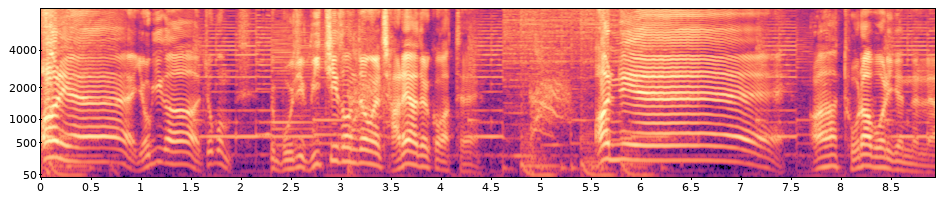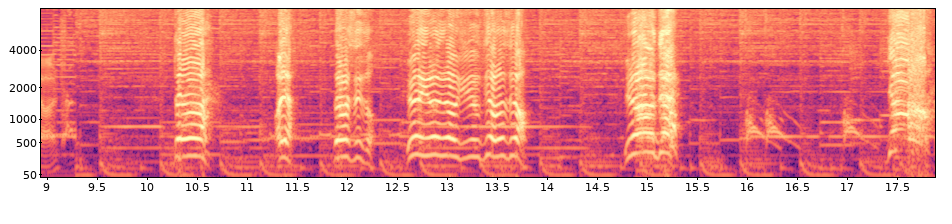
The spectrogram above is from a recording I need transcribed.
아니 여기가 조금 그 뭐지? 위치 선정을 잘해야 될 것 같아. 아니 아 돌아버리겠네 레알. 나! 아니야! 나갈 수 있어! 일어나 일어나 일어나 일어나. 일어나면 돼! 야!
